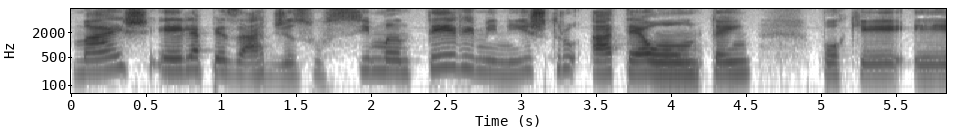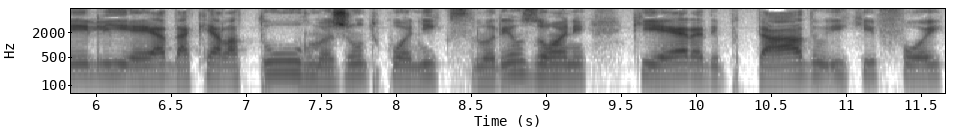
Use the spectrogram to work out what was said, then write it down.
Mas ele, apesar disso, se manteve ministro até ontem porque ele é daquela turma, junto com Onix Lorenzoni, que era deputado e que foi,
